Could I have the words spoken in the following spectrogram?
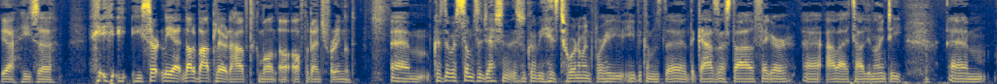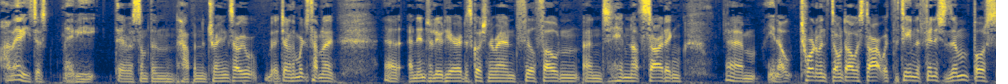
yeah, he's. Uh, he, he's certainly uh, not a bad player to have to come on uh, off the bench for England. Because um, there was some suggestion that this was going to be his tournament where he, he becomes the, the Gazza style figure, uh, a la Italia 90. Um, maybe he's just, maybe there was something happened in training. Sorry, uh, Jonathan, we're just having a, uh, an interlude here, a discussion around Phil Foden and him not starting. Um, you know, tournaments don't always start with the team that finishes them, but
